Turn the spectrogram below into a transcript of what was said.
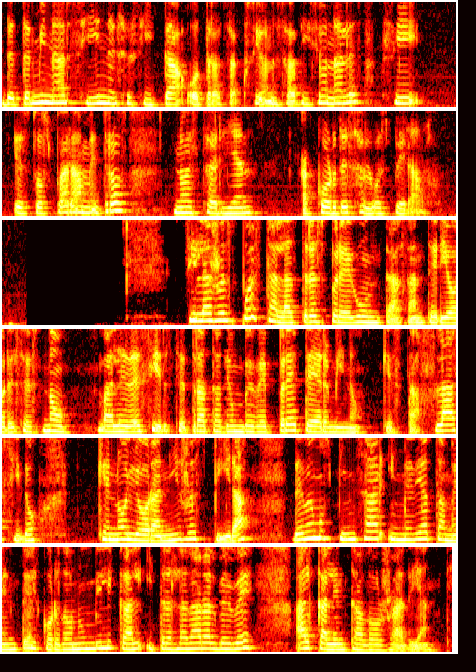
determinar si necesita otras acciones adicionales, si estos parámetros no estarían acordes a lo esperado. Si la respuesta a las tres preguntas anteriores es no, vale decir, se trata de un bebé pretérmino que está flácido, que no llora ni respira, debemos pinzar inmediatamente el cordón umbilical y trasladar al bebé al calentador radiante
